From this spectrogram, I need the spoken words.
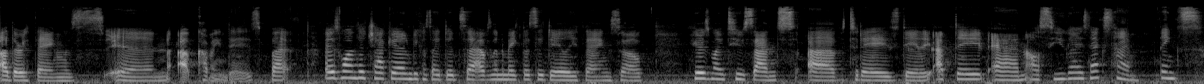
other things in upcoming days. But I just wanted to check in because I did say I was going to make this a daily thing. So here's my two cents of today's daily update, and I'll see you guys next time. Thanks.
